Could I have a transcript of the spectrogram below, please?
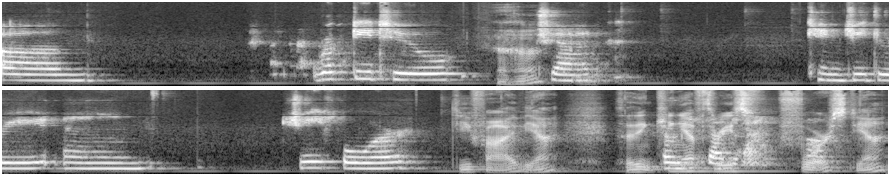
um, rook d2, Uh huh. check, king g3, and g4. G5, yeah. So I think King Oh, F3 is forced, yeah.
